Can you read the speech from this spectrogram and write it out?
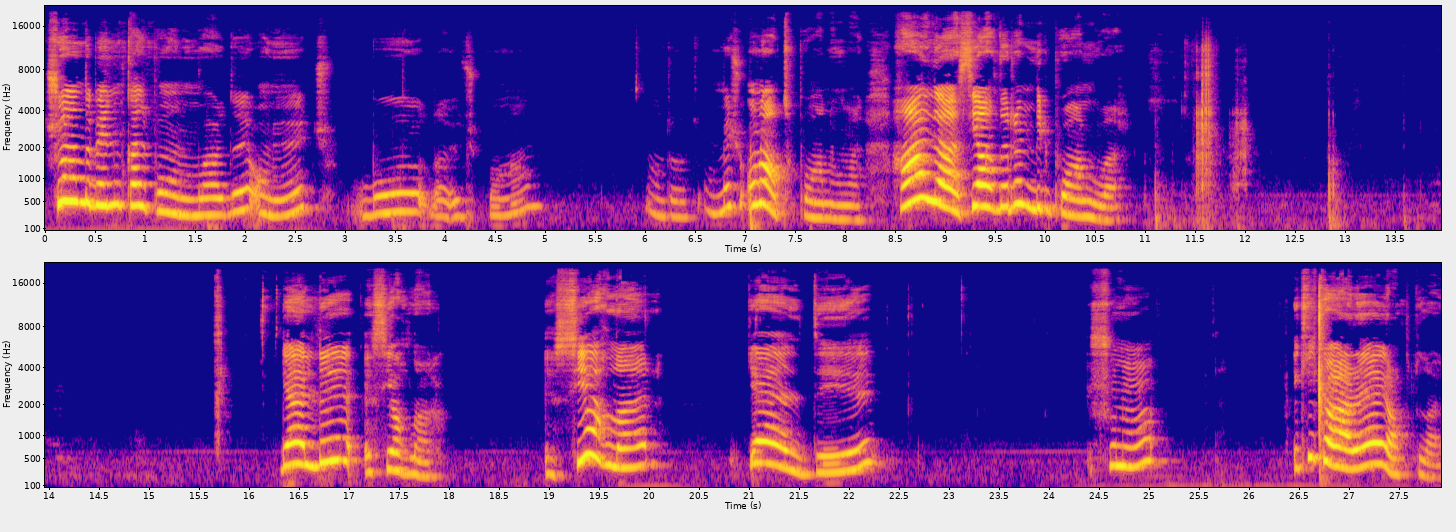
Şu anda benim kaç puanım vardı? 13. Bu da 3 puan. 14, 15, 16 puanım var. Hala siyahların 1 puanı var. Geldi e, siyahlar. E, siyahlar geldi. Şunu iki kare yaptılar.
